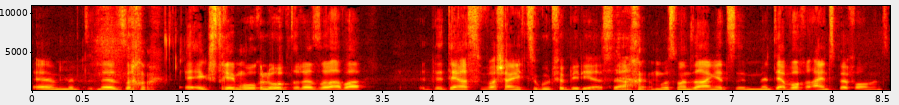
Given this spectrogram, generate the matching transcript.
äh, mit ne, so äh, extrem hochlobt oder so, aber der ist wahrscheinlich zu gut für BDS, ja, muss man sagen, jetzt mit der Woche 1 Performance.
